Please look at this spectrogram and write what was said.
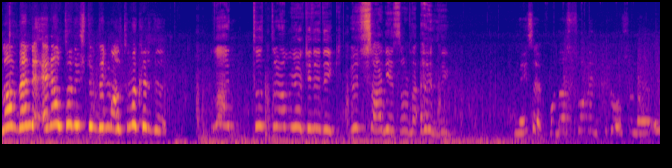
Lan ben de en alta düştüm. Benim altıma kırdı. Lan tutturamıyor ki dedik. 3 saniye sonra öldük. Neyse burada son elimiz olsun bari.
